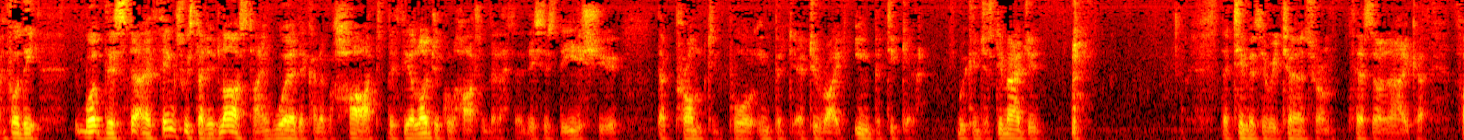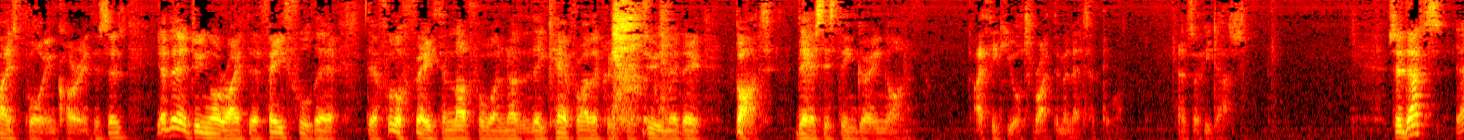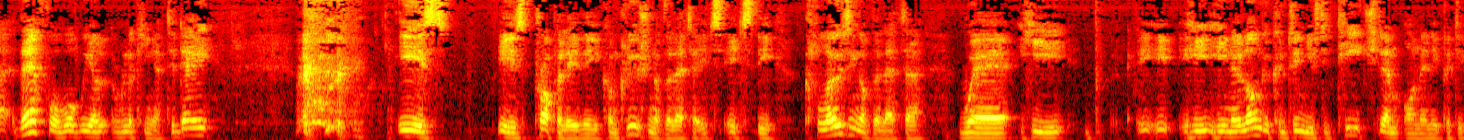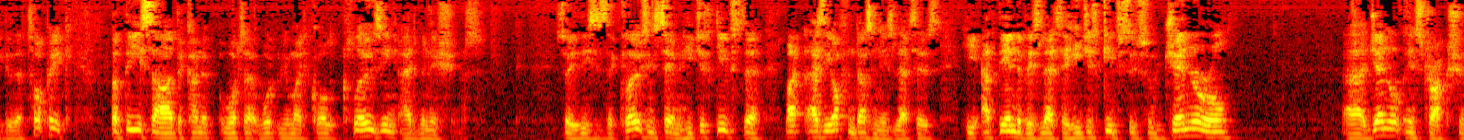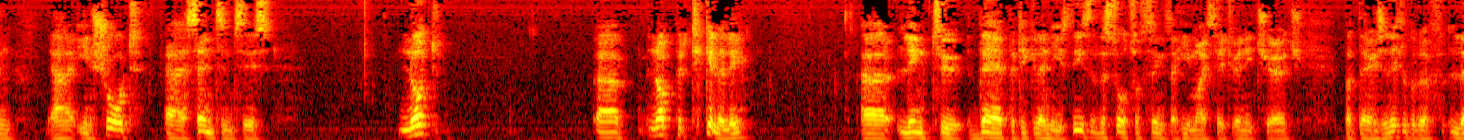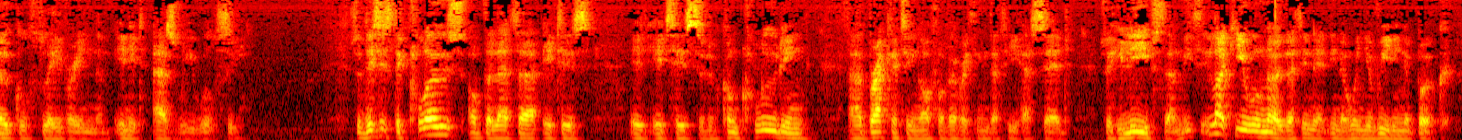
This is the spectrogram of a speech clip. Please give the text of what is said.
for the what the uh, things we studied last time were the kind of heart, the theological heart of the letter. This is the issue that prompted Paul uh, to write in particular. We can just imagine that Timothy returns from Thessalonica, finds Paul in Corinth, and says, "Yeah, they're doing all right. They're faithful. They're they're full of faith and love for one another. They care for other Christians too. You know, they but there's this thing going on. I think you ought to write them a letter, Paul." And so he does. So that's uh, therefore what we are looking at today is is properly the conclusion of the letter. It's it's the closing of the letter where he he, he no longer continues to teach them on any particular topic, but these are the kind of what are, what we might call closing admonitions. So this is the closing statement. He just gives the, like, as he often does in his letters, he at the end of his letter he just gives the sort of general, uh, general instruction uh, in short uh, sentences, not uh, not particularly uh, linked to their particular needs. These are the sorts of things that he might say to any church, but there is a little bit of local flavour in them, in it, as we will see. So this is the close of the letter. It is it, it's his sort of concluding uh, bracketing off of everything that he has said. So he leaves them. It's like you will know that in it, you know when you're reading a book,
